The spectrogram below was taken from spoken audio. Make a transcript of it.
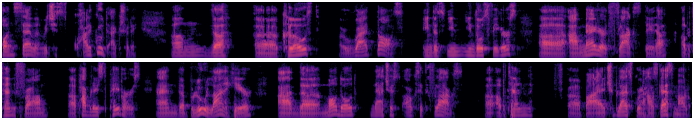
0.7, which is quite good actually. Um, the uh, closed red dots in this in, in those figures uh, are measured flux data obtained from uh, published papers, and the blue line here are the modeled nitrous oxide flux uh, obtained uh, by TRIPLEX greenhouse gas model.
